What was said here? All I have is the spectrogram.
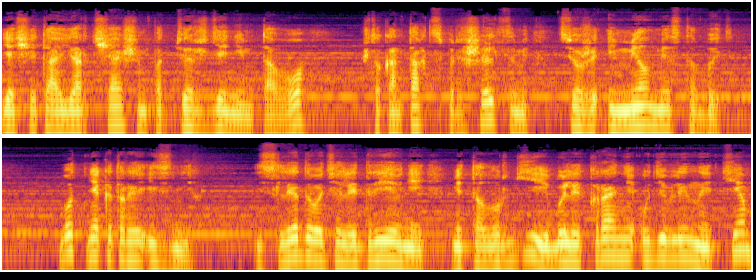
я считаю ярчайшим подтверждением того, что контакт с пришельцами все же имел место быть. Вот некоторые из них – Исследователи древней металлургии были крайне удивлены тем,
